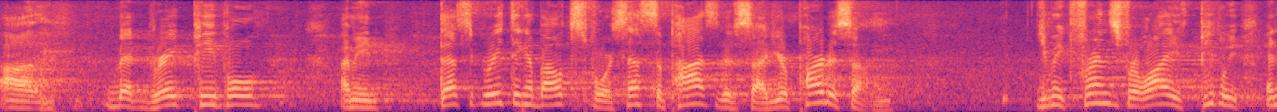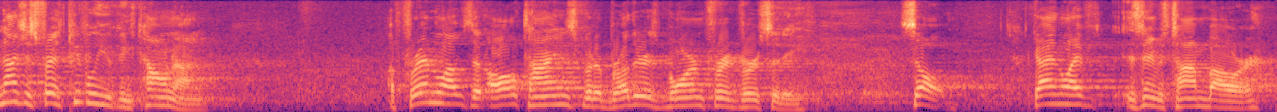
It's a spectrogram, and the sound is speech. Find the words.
Uh, met great people. I mean, that's the great thing about sports. That's the positive side. You're part of something. You make friends for life, people, and not just friends, people you can count on. A friend loves at all times, but a brother is born for adversity. So, guy in life, his name is Tom Bauer.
